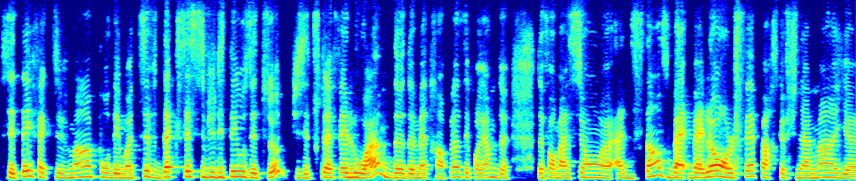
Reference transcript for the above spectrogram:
c'était effectivement pour des motifs d'accessibilité aux études, puis c'est tout à fait louable de, de, mettre en place des programmes de, de formation euh, à distance, ben, ben, là, on le fait parce que finalement, il y, a,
